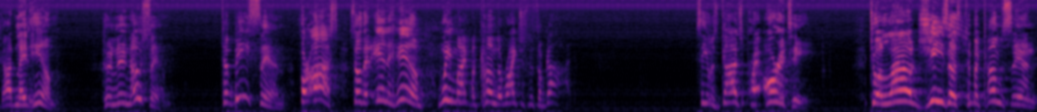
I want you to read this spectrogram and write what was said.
God made him who knew no sin to be sin for us so that in him we might become the righteousness of God. See, it was God's priority to allow Jesus to become sin,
